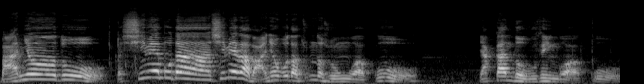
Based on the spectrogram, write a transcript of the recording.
마녀도 그러니까 심해보다 심해가 마녀보다 좀 더 좋은 것 같고 약간 더 우세인 것 같고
